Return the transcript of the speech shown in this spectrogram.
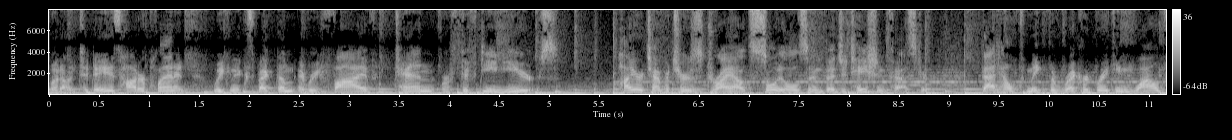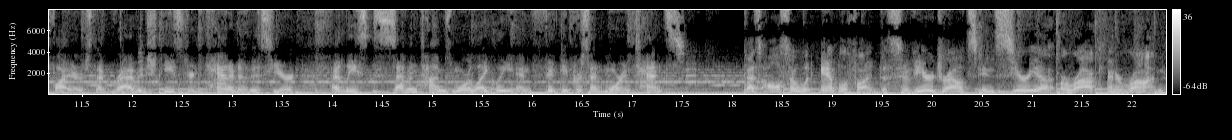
But on today's hotter planet, we can expect them every 5, 10, or 15 years. Higher temperatures dry out soils and vegetation faster. That helped make the record breaking wildfires that ravaged eastern Canada this year at least seven times more likely and 50% more intense. That's also what amplified the severe droughts in Syria, Iraq, and Iran,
